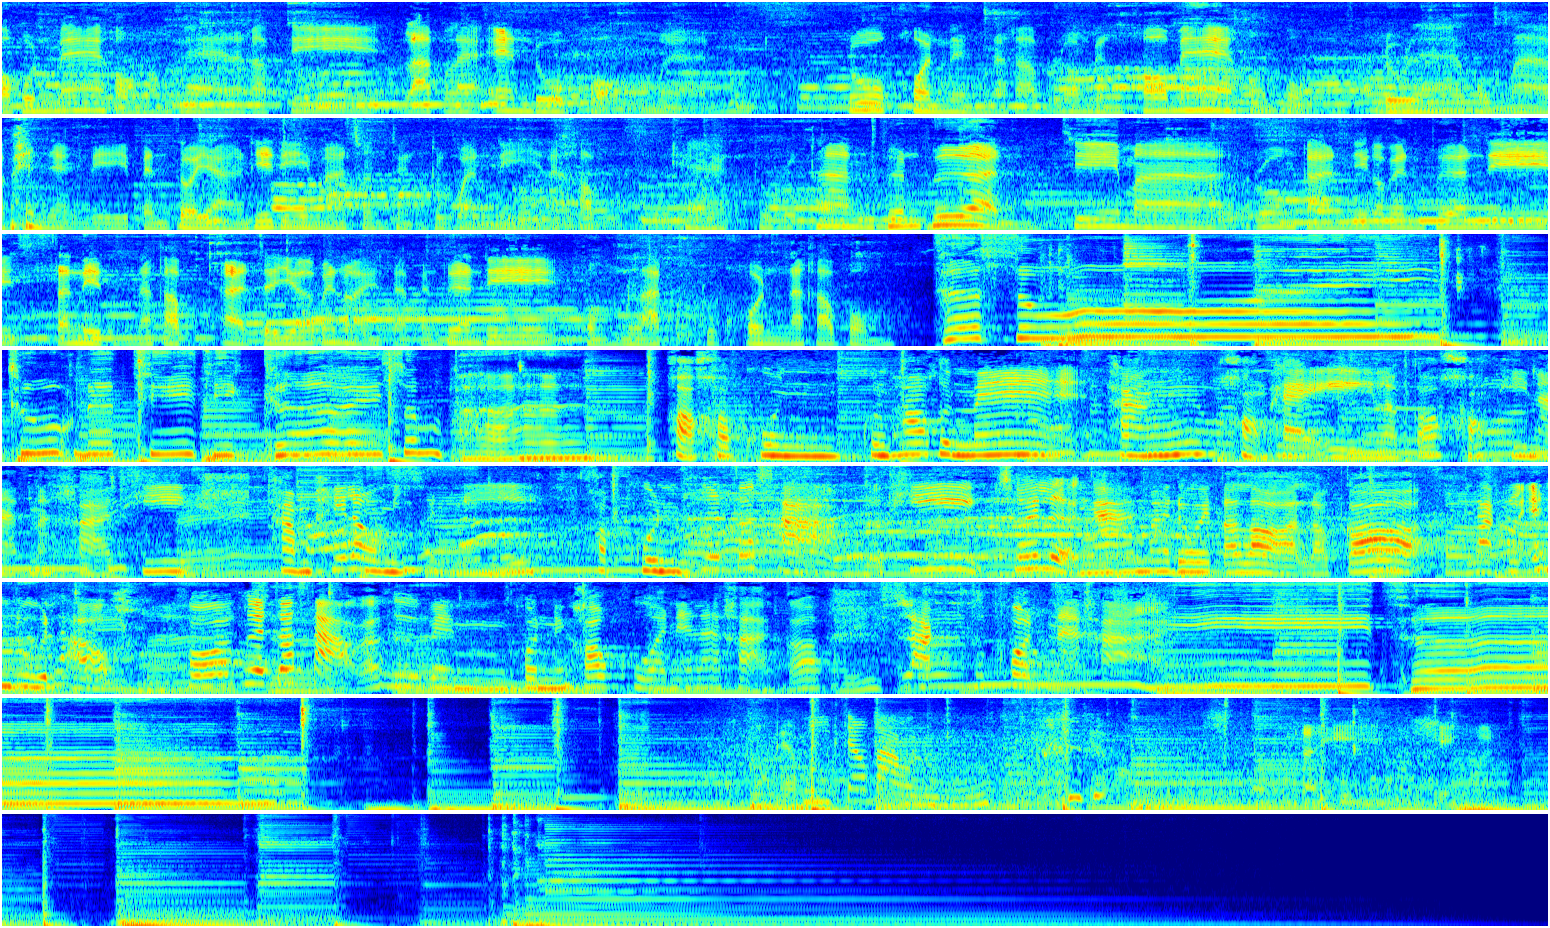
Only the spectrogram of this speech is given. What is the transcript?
คุณพ่อคุณแม่ของน้องแพรนะครับ ที่รักและเอ็นดูผมเหมือนลูกคนหนึ่งนะครับ รวมถึงพ่อแม่ของผมดูแลผมมาเป็นอย่างดี เป็นตัวอย่างที่ดีมาจนถึงทุกวันนี้นะครับ แขกทุกๆท่านเพื่อนๆที่มาร่วมกันนี่ก็เป็นเพื่อนที่สนิทนะครับ อาจจะเยอะไปหน่อย แต่เป็นเพื่อนที่ผมรักทุกคนนะครับผม เธอสวย ทุกนาทีที่เคยสัมผัส อขอบคุณคุณพ่อคุณแม่ทั้งของแพรเองแล้วก็ของพี่นัทนะคะที่ทำให้เรามีวันนี้ ขอบคุณเพื่อนเจ้าสาวที่ช่วยเหลืองานมาโดยตลอด แล้วก็รักและเอ็นดูเรา เพราะว่าเพื่อนเจ้าสาวก็คือเป็นคนในครอบครัวเนี่ยแหละค่ะ ก็รักทุกคนนะคะ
